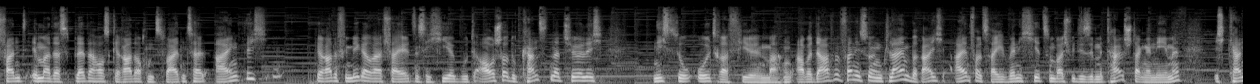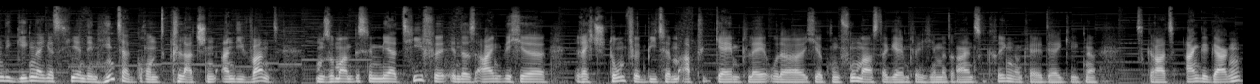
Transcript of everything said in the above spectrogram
fand immer, dass Splatterhouse gerade auch im zweiten Teil eigentlich gerade für Mega Drive-Verhältnisse hier gut ausschaut. Du kannst natürlich nicht so ultra viel machen. Aber dafür fand ich so einen kleinen Bereich einfallsreich. Wenn ich hier zum Beispiel diese Metallstange nehme, ich kann die Gegner jetzt hier in den Hintergrund klatschen, an die Wand, um so mal ein bisschen mehr Tiefe in das eigentliche recht stumpfe Beat'em-up-Gameplay oder hier Kung Fu Master Gameplay hier mit reinzukriegen. Okay, der Gegner ist gerade angegangen.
